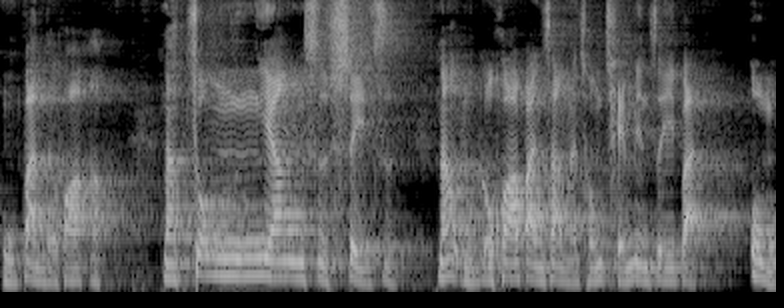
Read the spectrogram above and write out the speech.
五瓣的花啊，那中央是岁字，那五个花瓣上呢，从前面这一半嗡，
